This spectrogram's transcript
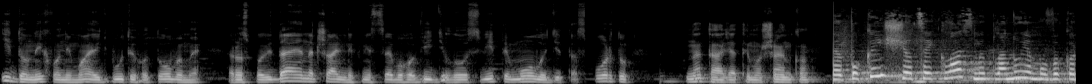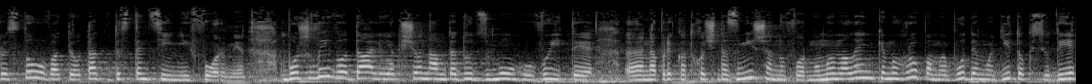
і до них вони мають бути готовими, розповідає начальник місцевого відділу освіти, молоді та спорту Наталя Тимошенко. Поки що цей клас ми плануємо використовувати отак в дистанційній формі. Можливо, далі, якщо нам дадуть змогу вийти, е, наприклад, хоч на змішану форму, ми маленькими групами будемо діток сюди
